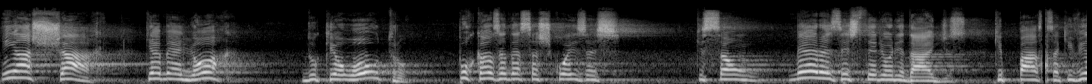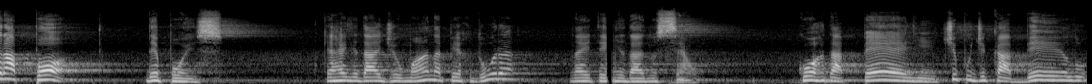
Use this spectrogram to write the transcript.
em achar que é melhor do que o outro por causa dessas coisas que são meras exterioridades, que passa, que vira pó depois. Que a realidade humana perdura na eternidade no céu. Cor da pele, tipo de cabelo,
